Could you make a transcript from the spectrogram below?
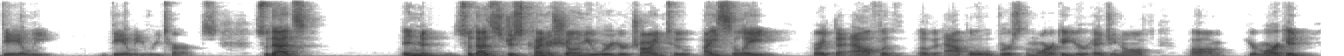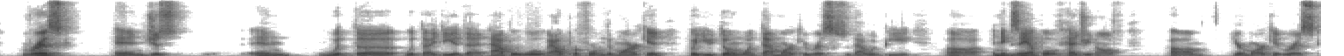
daily, daily returns. So that's, and so that's just kind of showing you where you're trying to isolate, right, the alpha of Apple versus the market. You're hedging off, um, your market risk and just, and with the with the idea that Apple will outperform the market, but you don't want that market risk. So that would be uh, an example of hedging off um, your market risk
